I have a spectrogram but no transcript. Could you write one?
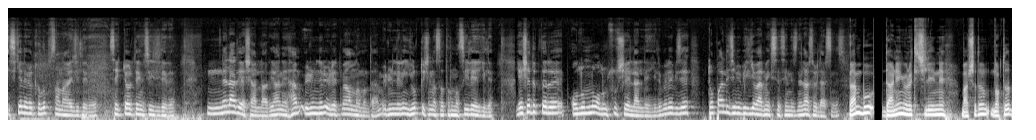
iskele ve kalıp sanayicileri, sektör temsilcileri neler yaşarlar? Yani hem ürünleri üretme anlamında hem ürünlerin yurt dışına satılması ile ilgili yaşadıkları olumlu olumsuz şeylerle ilgili böyle bize toparlayıcı bir bilgi vermek isteseniz neler söylersiniz? Ben bu derneğin yöneticiliğini başladığım noktada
